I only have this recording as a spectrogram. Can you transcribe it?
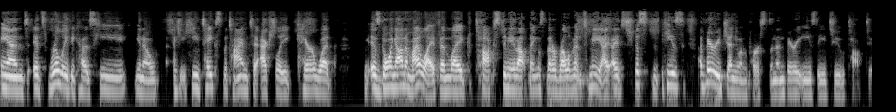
and it's really because he, you know, he, he takes the time to actually care what is going on in my life and like talks to me about things that are relevant to me. I, I it's just he's a very genuine person and very easy to talk to.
